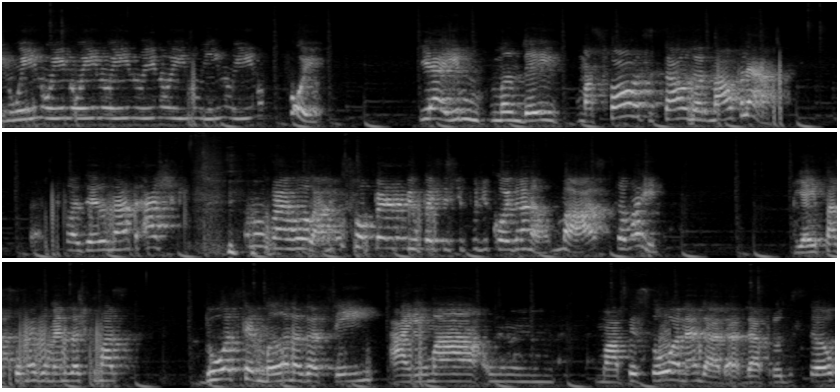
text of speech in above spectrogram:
indo, indo, indo, indo, indo, indo, indo, indo, indo, fui. E aí mandei umas fotos e tal, normal, falei, ah, fazendo nada, acho que não vai rolar. Não sou perfil pra esse tipo de coisa, não. Mas estamos aí. E aí passou mais ou menos, acho que umas duas semanas assim, aí uma, um- uma pessoa né, da, da, da produção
